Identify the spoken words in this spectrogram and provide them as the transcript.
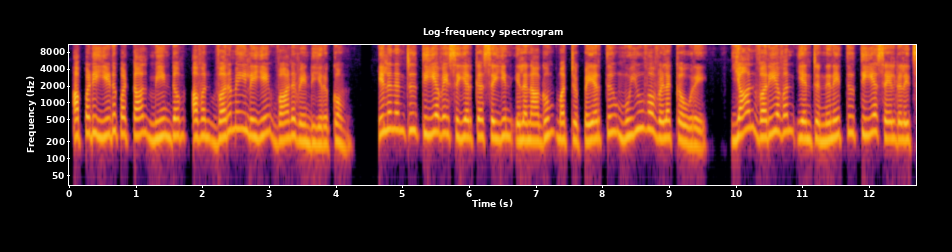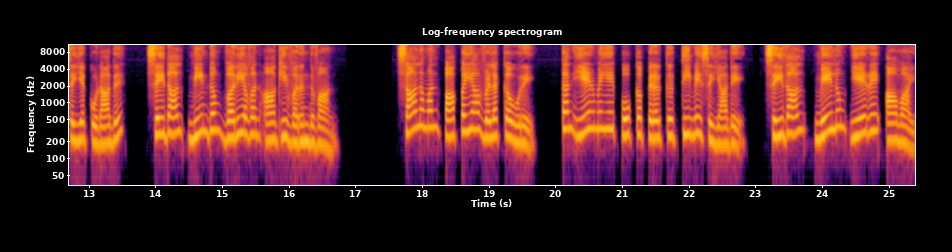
அப்படி ஈடுபட்டால் மீண்டும் அவன் வறுமையிலேயே வாழ வேண்டியிருக்கும். இலனென்று தீயவை செயற்க செய்யின் இலனாகும் மற்ற பெயர்த்து முயூவ விளக்க உரை. யான் வறியவன் என்று நினைத்து தீய செயல்களைச் செய்யக்கூடாது. செய்தால் மீண்டும் வறியவன் ஆகி வருந்துவான். சாலமன் பாப்பையா விளக்க உரை தன் ஏழ்மையை போக்க பிறர்க்கு தீமை செய்யாதே செய்தால் மேலும் ஏழை ஆவாய்.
